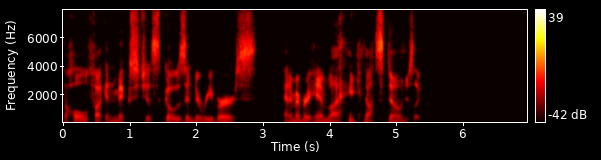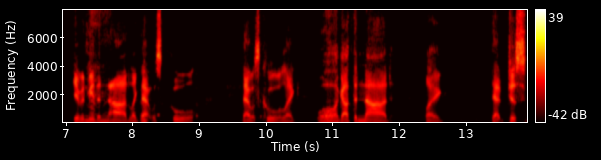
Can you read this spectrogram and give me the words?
the whole fucking mix just goes into reverse. And I remember him like, you know, Stone just like giving me the nod, like that was cool that was cool. Like, whoa, I got the nod. Like that just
